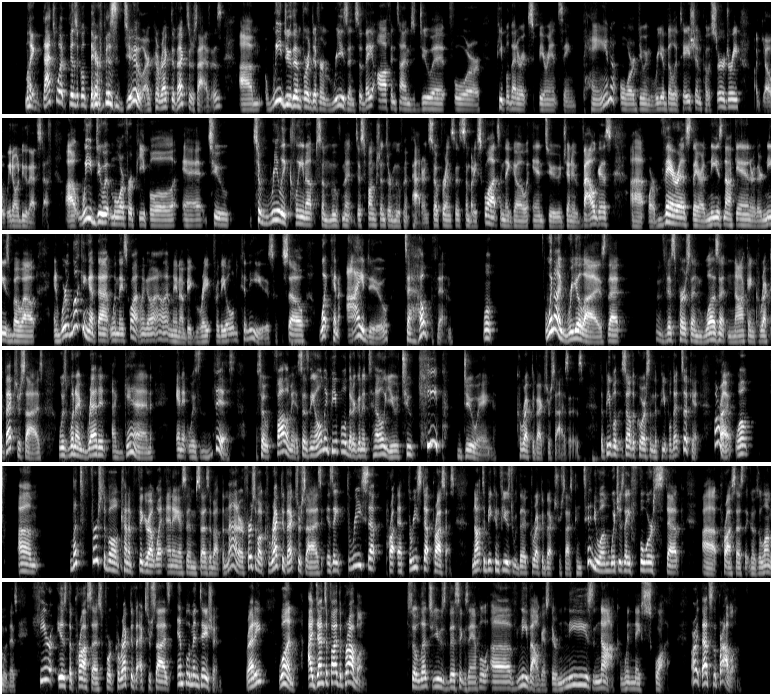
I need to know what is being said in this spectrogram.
like that's what physical therapists do are corrective exercises. Um, we do them for a different reason. So they oftentimes do it for people that are experiencing pain or doing rehabilitation post surgery. Like, yo, we don't do that stuff. Uh, we do it more for people uh, to to really clean up some movement dysfunctions or movement patterns. So, for instance, somebody squats and they go into genu valgus uh, or varus, their knees knock in or their knees bow out. And we're looking at that when they squat and we go, oh, that may not be great for the old knees. So, what can I do to help them? Well, when I realized that this person wasn't knocking corrective exercise was when I read it again and it was this. So follow me. It says the only people that are going to tell you to keep doing corrective exercises, the people that sell the course and the people that took it. All right. Well, um, let's first of all kind of figure out what NASM says about the matter. First of all, corrective exercise is a three-step pro- a three-step process, not to be confused with the corrective exercise continuum, which is a four-step uh, process that goes along with this. Here is the process for corrective exercise implementation. Ready? One, identify the problem. So let's use this example of knee valgus. Their knees knock when they squat. All right, that's the problem.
